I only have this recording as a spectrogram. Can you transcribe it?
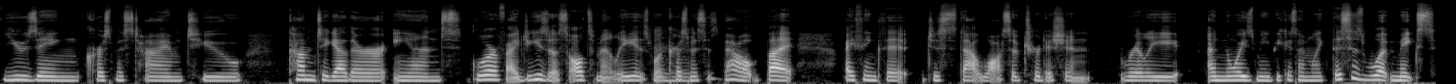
using Christmas time to come together and glorify Jesus ultimately is what Mhm. Christmas is about. But I think that just that loss of tradition really annoys me because I'm like, this is what makes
